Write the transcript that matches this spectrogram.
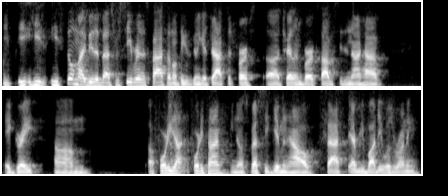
He, he, he- he still might be the best receiver in this class. I don't think he's going to get drafted first. Uh, Treylon Burks obviously did not have a great um, a 40, 40 time, you know, especially given how fast everybody was running.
